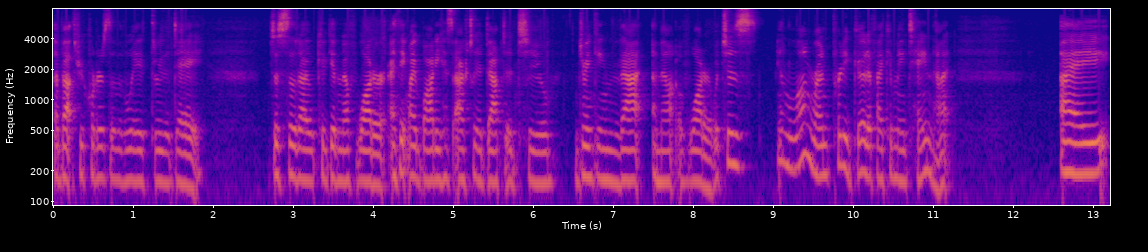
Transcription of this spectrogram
about three quarters of the way through the day just so that I could get enough water. I think my body has actually adapted to drinking that amount of water, which is in the long run pretty good if I can maintain that. I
